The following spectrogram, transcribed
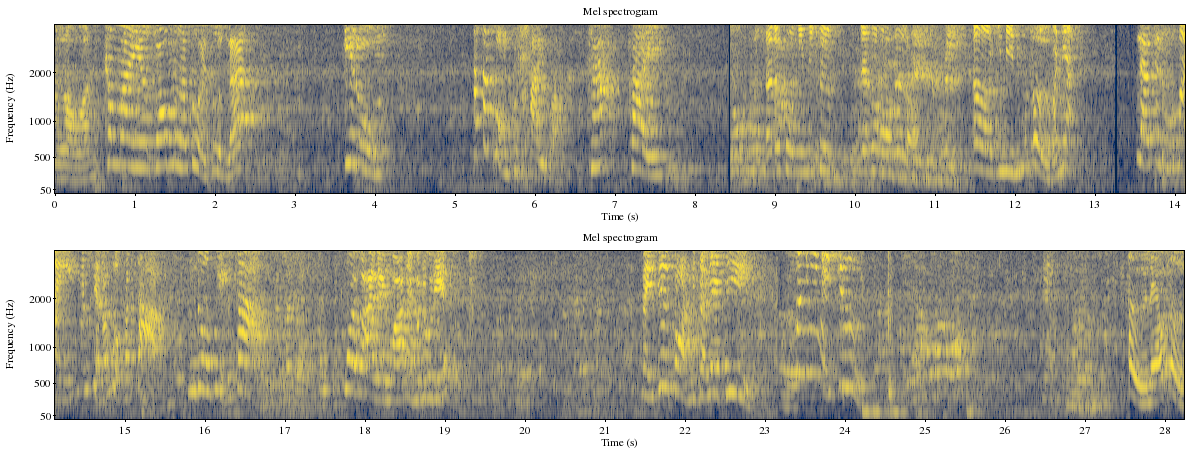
มันร้อนทำไมอะก็เมืองสวยสุดละอีรุงนัตตะพงคือใครวะฮะใครนัตตะพงนี้มีชื่อเรียกเขาด้วยเหรอเอออีนิ้นมึงเออปะเนี่ย แล้วจะรู้ไหมมันเขียนว่าหกทับสามมึงดูผิดหรือเปล่าวายวายอะไรวะไหนมาดูดิไหนชื่อก่อนมีแต่เลขที่ ก็นี่ไงชื่อ เออแล้วเออ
